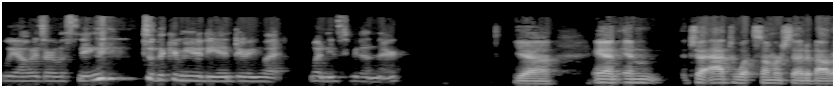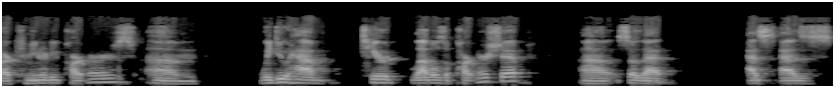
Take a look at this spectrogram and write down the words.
we always are listening to the community and doing what what needs to be done there. Yeah, and and to add to what Summer said about our community partners, um, we do have tiered levels of partnership, uh, so that as as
